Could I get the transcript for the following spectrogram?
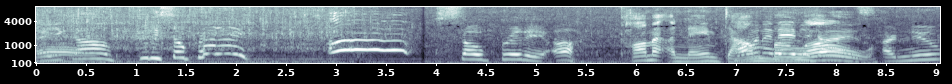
There you go. Dude, he's so pretty. Oh, so pretty. Oh, Comment a name down comment a below. name, you guys. Our new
